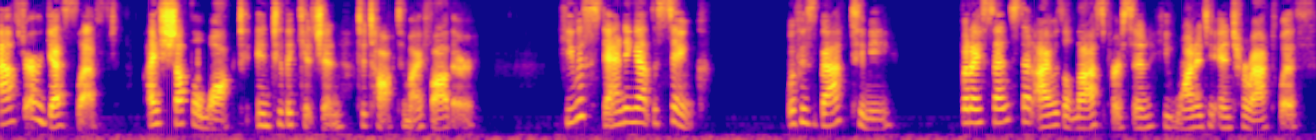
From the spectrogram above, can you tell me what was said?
After our guests left, I shuffle walked into the kitchen to talk to my father. He was standing at the sink with his back to me, but I sensed that I was the last person he wanted to interact with.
